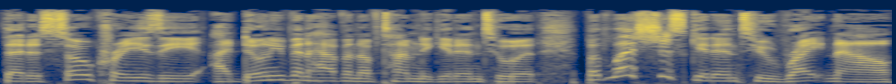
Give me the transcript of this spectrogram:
that is so crazy. I don't even have enough time to get into it, but let's just get into right now.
